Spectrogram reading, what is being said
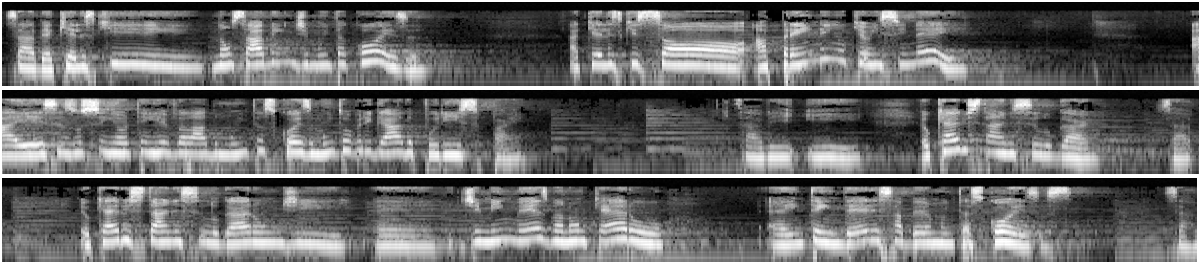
Sabe, aqueles que não sabem de muita coisa, aqueles que só aprendem o que eu ensinei. A esses o Senhor tem revelado muitas coisas. Muito obrigada por isso, Pai. Sabe, e eu quero estar nesse lugar, sabe? Eu quero estar nesse lugar onde, é, de mim mesma, eu não quero é, entender e saber muitas coisas, sabe?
